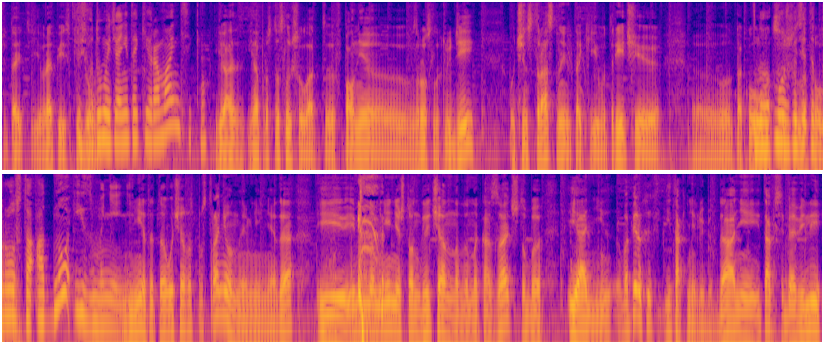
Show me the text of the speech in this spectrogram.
считайте, европейский То есть дом. вы думаете, они такие романтики? Я, я просто слышал от э, вполне э, взрослых людей, очень страстные такие вот речи э, такого Но, вот может быть, это толка. просто одно из мнений? Нет, это очень распространенное мнение, да. И именно мнение, что англичан надо наказать, чтобы и они, во-первых, их и так не любят, да, они и так себя вели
